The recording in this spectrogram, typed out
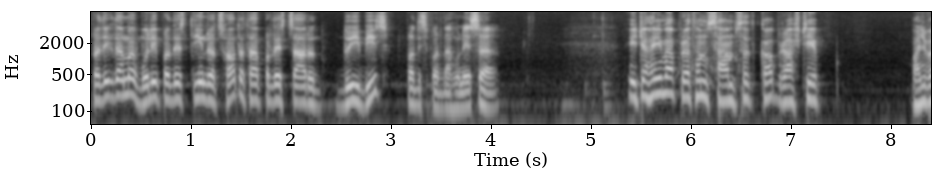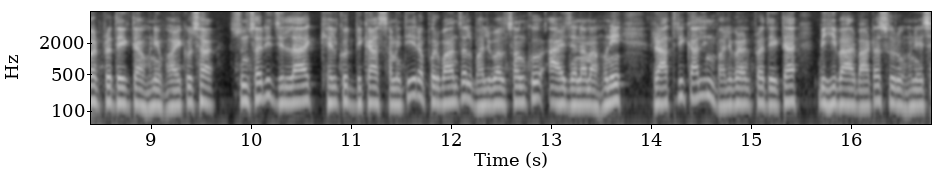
प्रतियोगितामा भोलि प्रदेश तीन र छ तथा प्रदेश चार दुई बीच प्रतिस्पर्धा हुनेछ। इटहरीमा प्रथम सांसद कप राष्ट्रिय भलिबल प्रतियोगिता हुने भएको छ। सुनसरी जिल्ला खेलकुद विकास समिति र पूर्वाञ्चल भलिबल सङ्घको आयोजनामा हुने रात्रिकालीन भलिबल प्रतियोगिता बिहिबारबाट सुरु हुनेछ।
